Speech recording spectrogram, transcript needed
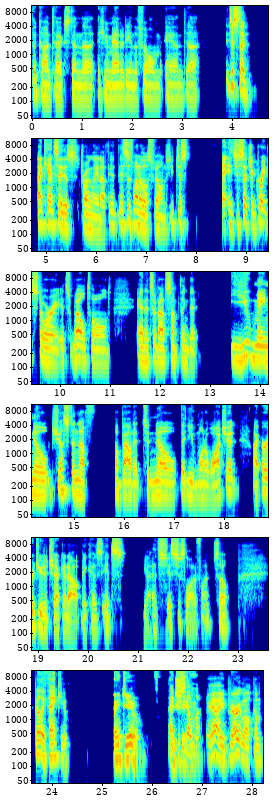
the context and the humanity in the film and uh, just a i can't say this strongly enough it, this is one of those films you just it's just such a great story it's well told and it's about something that you may know just enough about it to know that you want to watch it. I urge you to check it out because it's yeah it's it's just a lot of fun. So billy thank you. Thank you Thank Appreciate you so much. Yeah, you're very welcome.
